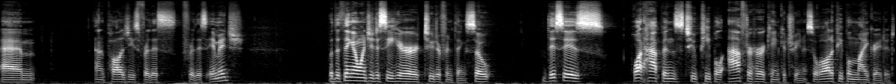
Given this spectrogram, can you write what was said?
Um, and apologies for this for this image. But the thing I want you to see here are two different things. So this is what happens to people after Hurricane Katrina. So a lot of people migrated.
